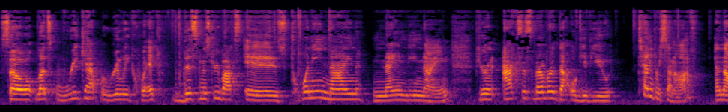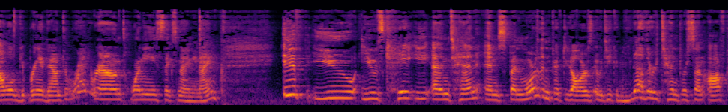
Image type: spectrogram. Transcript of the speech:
So let's recap really quick. This mystery box is $29.99. If you're an Access member, that will give you 10% off, and that will bring it down to right around $26.99. If you use KEN10 and spend more than $50, it would take another 10% off,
